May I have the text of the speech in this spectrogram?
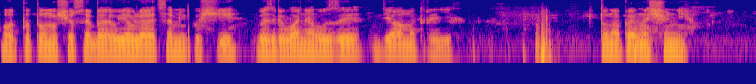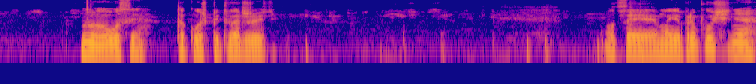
от по тому, що себе уявляють самі кущі, визрівання лози, діаметри їх, то напевно, що ні. Ну, оси також підтверджують. Оце моє припущення.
